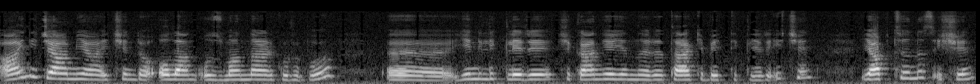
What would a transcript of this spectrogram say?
aynı camia içinde olan uzmanlar grubu yenilikleri, çıkan yayınları takip ettikleri için yaptığınız işin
